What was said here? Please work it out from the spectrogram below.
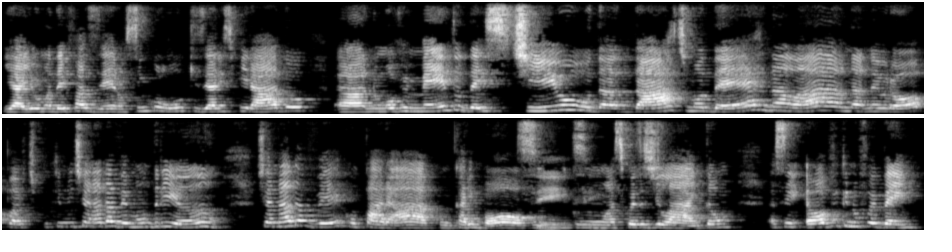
E aí eu mandei fazer, eram cinco looks e era inspirado uh, no movimento de estilo da, da arte moderna lá na, na Europa, tipo, que não tinha nada a ver, Mondrian, tinha nada a ver com Pará, com carimbó, sim, com, com as coisas de lá. Então, assim, é óbvio que não foi bem,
